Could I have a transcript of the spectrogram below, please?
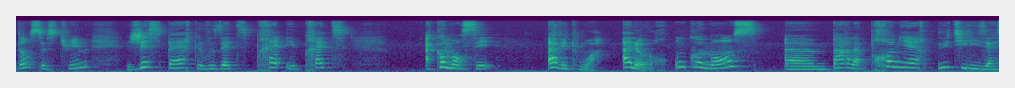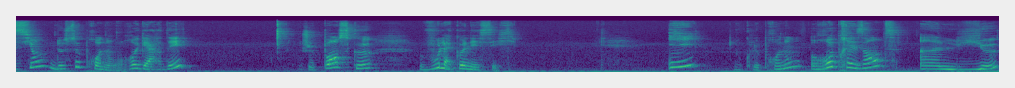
dans ce stream. J'espère que vous êtes prêts et prêtes à commencer avec moi. Alors, on commence euh, par la première utilisation de ce pronom. Regardez, je pense que vous la connaissez. I, donc le pronom, représente un lieu,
